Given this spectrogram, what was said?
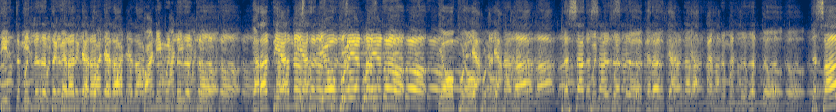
तीर्थ म्हणलं जातं घरातल्या पाण्याला पाणी म्हणलं जातं. घरात अन्न असतं देवा पुढे अन्न असतं. देवा पुढल्या अन्नाला प्रसाद म्हणलं जातं घरातल्या अन्नाला अन्न म्हणलं जातं. तसा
